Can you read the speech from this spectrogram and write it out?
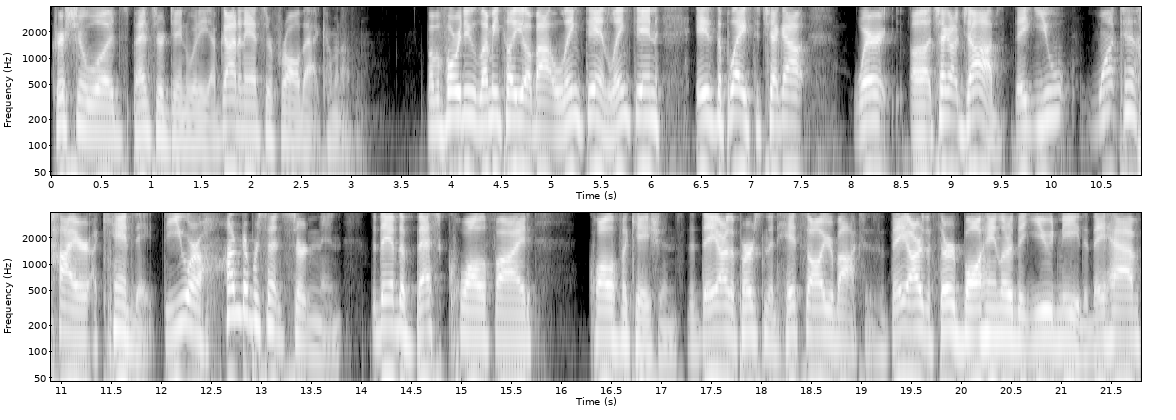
Christian Woods, Spencer Dinwiddie. I've got an answer for all that coming up. But before we do, let me tell you about LinkedIn. LinkedIn is the place to check out where uh, check out jobs. They you want to hire a candidate that you are 100% certain in that they have the best qualified qualifications, that they are the person that hits all your boxes, that they are the third ball handler that you need, that they have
